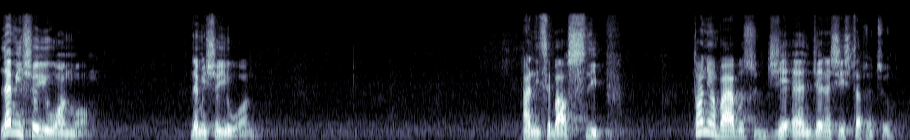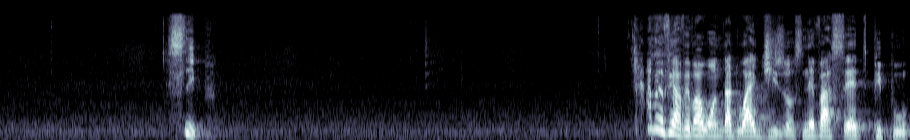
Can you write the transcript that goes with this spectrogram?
Let me show you one more. Let me show you one. And it's about sleep. Turn your Bibles to uh, Genesis chapter 2. Sleep. How many of you have ever wondered why Jesus never said people,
